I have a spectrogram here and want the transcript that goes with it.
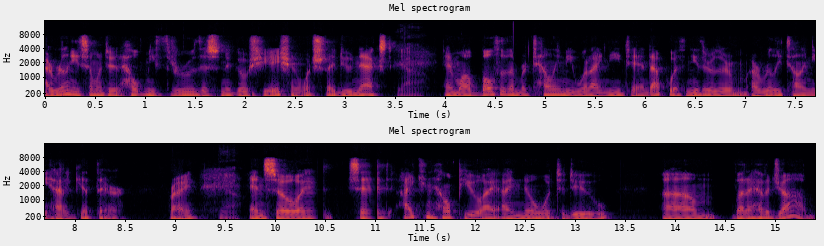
I really need someone to help me through this negotiation. What should I do next? Yeah. And while both of them are telling me what I need to end up with, neither of them are really telling me how to get there. Right. Yeah. And so I said, I can help you. I, I know what to do, um, but I have a job.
